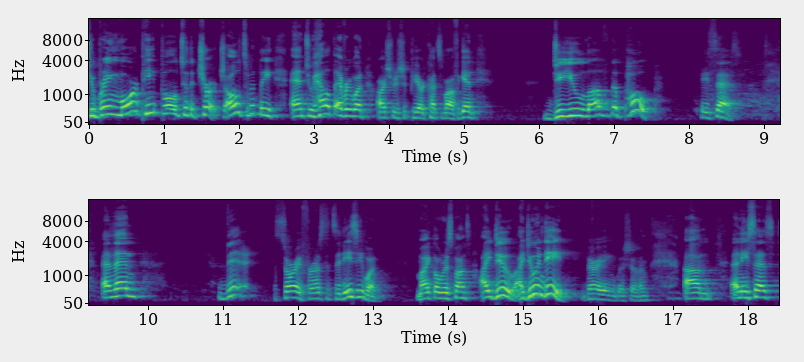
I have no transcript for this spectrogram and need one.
to bring more people to the church, ultimately, and to help everyone. Archbishop Pierre cuts him off again. Do you love the Pope? He says. And then, the, sorry, first, it's an easy one. Michael responds, I do, I do indeed. Very English of him. Um, and he says,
